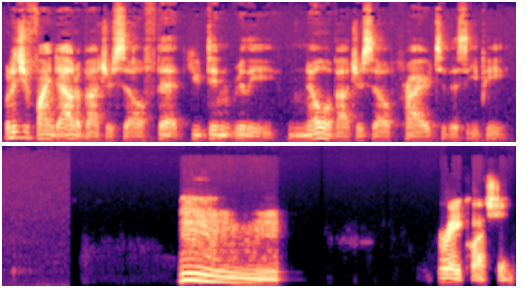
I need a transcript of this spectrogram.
What did you find out about yourself that you didn't really know about yourself prior to this EP? Hmm. Great question.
